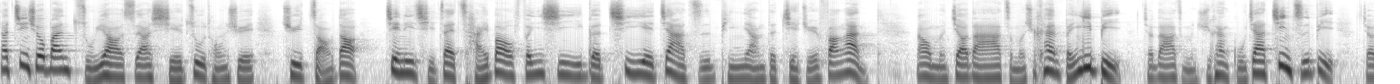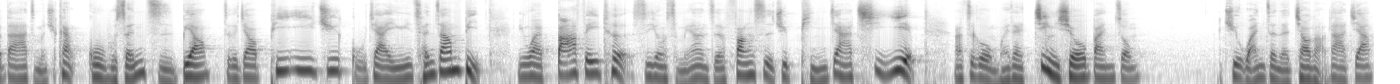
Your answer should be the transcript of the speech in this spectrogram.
那进修班主要是要协助同学去找到建立起在财报分析一个企业价值评量的解决方案。那我们教大家怎么去看本益比，教大家怎么去看股价净值比，教大家怎么去看股神指标，这个叫 PEG 股价盈余成长比。另外，巴菲特是用什么样子的方式去评价企业？那这个我们会在进修班中去完整的教导大家。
